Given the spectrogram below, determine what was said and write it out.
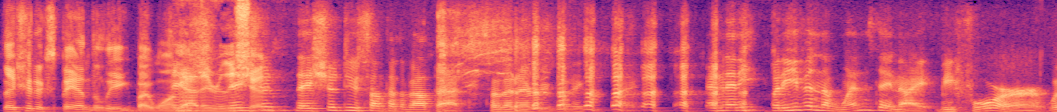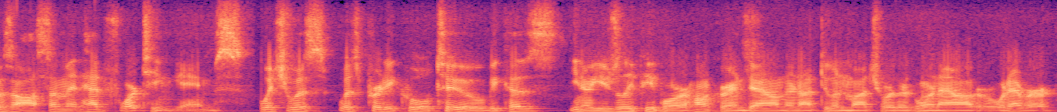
they should expand the league by one. Yeah, they really they should. They should do something about that so that everybody can play. And then, e- but even the Wednesday night before was awesome. It had 14 games, which was was pretty cool too, because you know usually people are hunkering down, they're not doing much, or they're going out or whatever.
